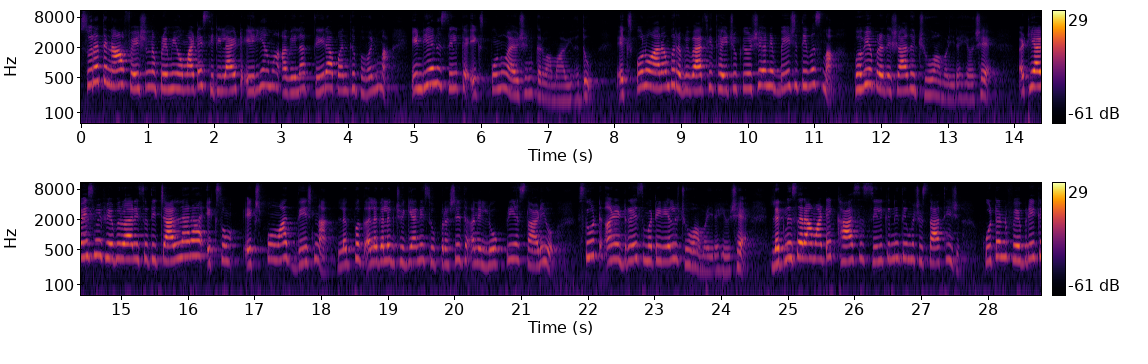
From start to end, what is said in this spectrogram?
સુરતના ફેશન પ્રેમીઓ માટે સિટી લાઇટ એરિયામાં આવેલા તેરાપંથ ભવનમાં ઇન્ડિયન સિલ્ક એક્સપોનું આયોજન કરવામાં આવ્યું હતું. એક્સપોનો આરંભ રવિવારથી થઈ ચૂક્યો છે અને બે જ દિવસમાં ભવ્ય પ્રતિસાદ જોવા મળી રહ્યો છે. અઠ્યાવીસમી ફેબ્રુઆરી સુધી ચાલનારા એક્સો એક્સપોમાં દેશના લગભગ અલગ અલગ જગ્યાની સુપ્રસિદ્ધ અને લોકપ્રિય સાડીઓ, સૂટ અને ડ્રેસ મટીરિયલ જોવા મળી રહ્યું છે. લગ્નસરા માટે ખાસ સિલ્કની તેમજ સાથે જ કોટન ફેબ્રિક,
